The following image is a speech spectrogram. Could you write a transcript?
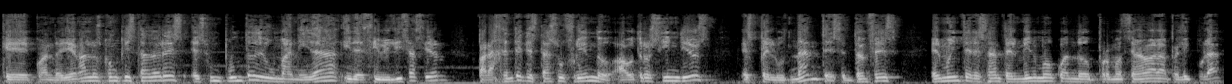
que cuando llegan los conquistadores es un punto de humanidad y de civilización para gente que está sufriendo a otros indios espeluznantes. Entonces, es muy interesante. El mismo cuando promocionaba la película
